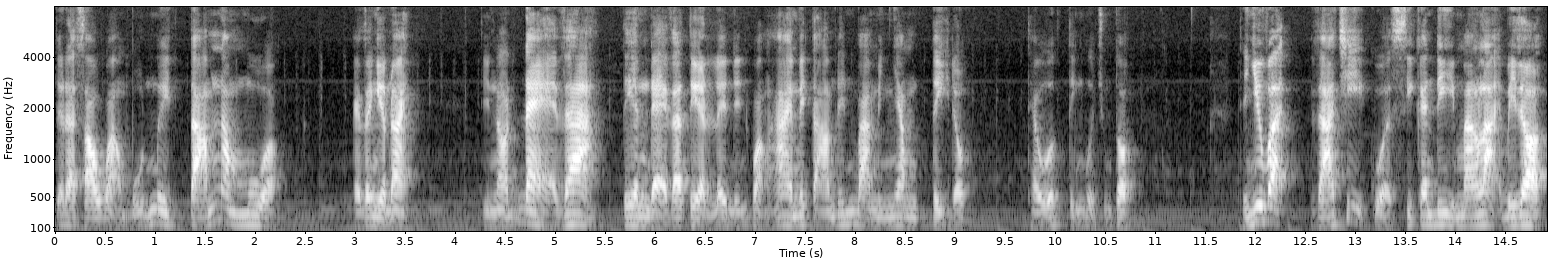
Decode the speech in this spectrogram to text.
tức là sau khoảng 48 năm mua cái doanh nghiệp này thì nó đẻ ra tiền đẻ ra tiền lên đến khoảng 28 đến 35 tỷ đồng theo ước tính của chúng tôi. Thì như vậy, giá trị của Sea mang lại bây giờ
